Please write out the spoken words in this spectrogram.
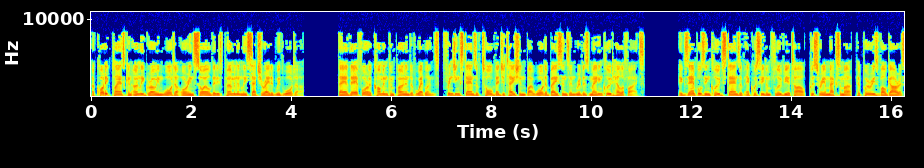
Aquatic plants can only grow in water or in soil that is permanently saturated with water. They are therefore a common component of wetlands. Fringing stands of tall vegetation by water basins and rivers may include helophytes. Examples include stands of Equisetum fluviatile, Glyceria maxima, Hippuris vulgaris,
